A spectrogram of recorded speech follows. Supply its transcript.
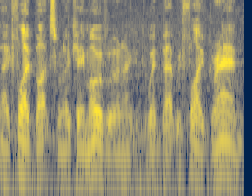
I had five bucks when I came over, and I went back with five grand.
